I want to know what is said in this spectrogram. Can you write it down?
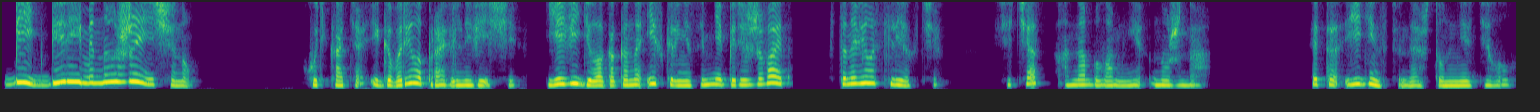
Бить беременную женщину!» Хоть Катя и говорила правильные вещи, я видела, как она искренне за меня переживает, становилось легче. Сейчас она была мне нужна. Это единственное, что он мне сделал.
